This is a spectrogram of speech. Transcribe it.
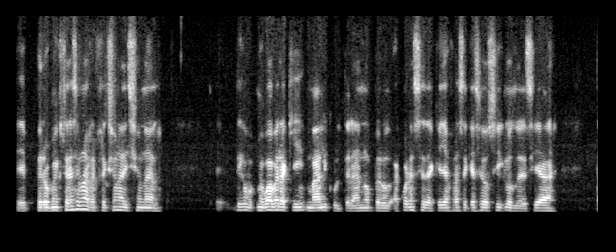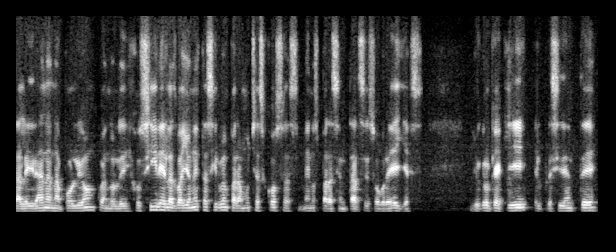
eh, pero me gustaría hacer una reflexión adicional. Eh, digo, me voy a ver aquí mal y culterano, pero acuérdense de aquella frase que hace dos siglos le decía Taleirán a Napoleón cuando le dijo, Sire, las bayonetas sirven para muchas cosas, menos para sentarse sobre ellas. Yo creo que aquí el presidente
